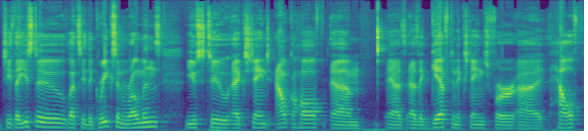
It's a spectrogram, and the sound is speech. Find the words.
geez, they used to. Let's see, the Greeks and Romans used to exchange alcohol um, as as a gift in exchange for uh, health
